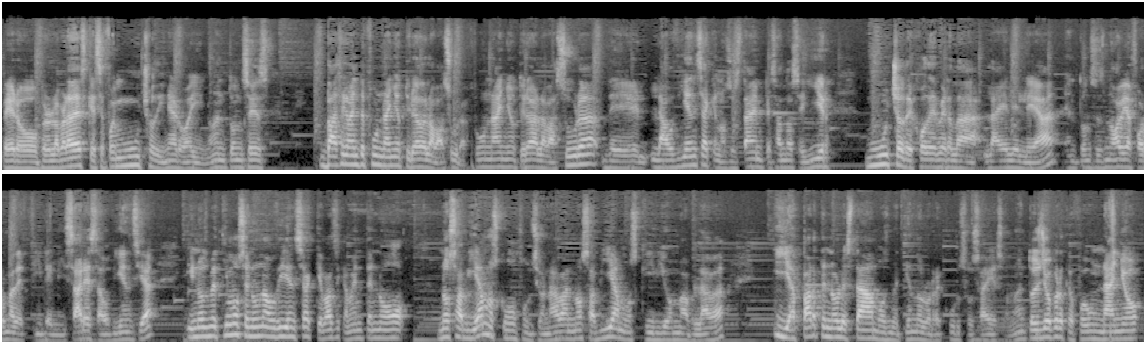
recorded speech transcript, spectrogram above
pero, pero la verdad es que se fue mucho dinero ahí, ¿no? Entonces básicamente fue un año tirado a la basura, fue un año tirado a la basura de la audiencia que nos estaba empezando a seguir. Mucho dejó de ver la, la, LLA, entonces no había forma de fidelizar esa audiencia. Y nos metimos en una audiencia que básicamente no, no sabíamos cómo funcionaba, no sabíamos qué idioma hablaba y aparte no le estábamos metiendo los recursos a eso, ¿no? Entonces yo creo que fue un año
